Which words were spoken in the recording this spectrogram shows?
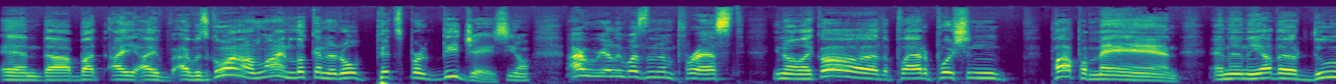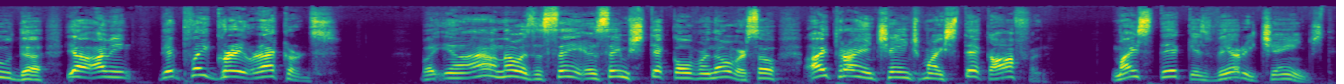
and uh, but I, I I was going online looking at old Pittsburgh DJs. You know, I really wasn't impressed. You know, like oh the platter pushing Papa Man, and then the other dude. Uh, yeah, I mean they play great records. But you know, I don't know. It's the same, the same shtick over and over. So I try and change my stick often. My stick is very changed.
